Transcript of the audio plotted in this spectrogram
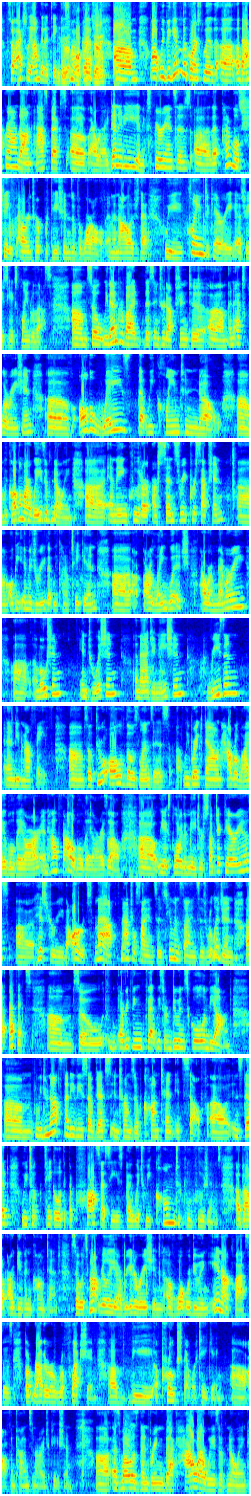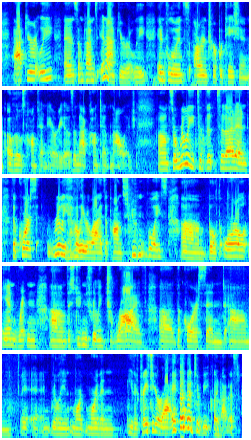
So actually, I'm going to take this one. Okay, Jenny. Um, well, we begin the course with uh, a background on aspects of our identity and experiences uh, that kind of most shape our interpretations of the world and the knowledge that we claim to carry, as Tracy explained with us. Um, so we then provide this introduction to um, an exploration of all the ways that we claim to know. Um, we call them our ways of knowing, uh, and they include our, our sensory perception, um, all the imagery that we kind of take in, uh, our language, our memory, uh, emotion, intuition, imagination, reason, and even our faith. Um, so, through all of those lenses, uh, we break down how reliable they are and how fallible they are as well. Uh, we explore the major subject areas uh, history, the arts, math, natural sciences, human sciences, religion, uh, ethics. Um, so, everything that we sort of do in school and beyond. Um, we do not study these subjects in terms of content itself. Uh, instead, we took, take a look at the processes by which we come to conclusions about our given content. So it's not really a reiteration of what we're doing in our classes, but rather a reflection of the approach that we're taking, uh, oftentimes in our education, uh, as well as then bringing back how our ways of knowing accurately and sometimes inaccurately influence our interpretation of those content areas and that content knowledge. Um, so really, to the, to that end, the course really heavily relies upon student voice, um, both oral and written. Um, the students really drive uh, the course, and um, and really more more than either Tracy or I, to be quite honest.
